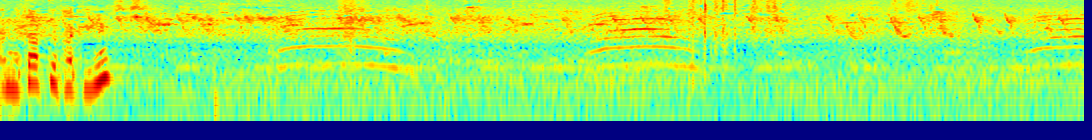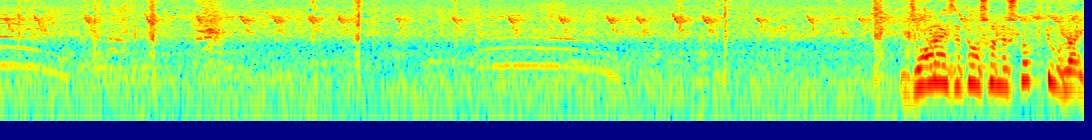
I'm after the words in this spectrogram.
আমি কাটতে থাকি। জ্বর আছে তো, আসলে শক্তিও নাই।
